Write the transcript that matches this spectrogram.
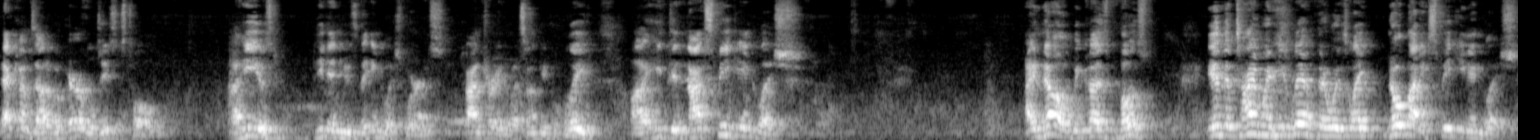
that comes out of a parable Jesus told. Uh, he used he didn't use the English words, contrary to what some people believe. Uh, he did not speak English. I know because most in the time when he lived, there was like nobody speaking English.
